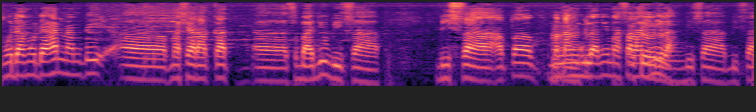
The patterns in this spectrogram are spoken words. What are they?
mudah-mudahan nanti eh, masyarakat eh, Sebaju bisa bisa apa menanggulangi masalah Betul, inilah, betul. bisa bisa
